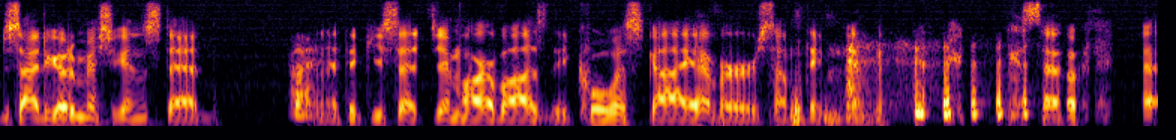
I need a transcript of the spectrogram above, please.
decided to go to Michigan instead Right. And I think you said Jim Harbaugh is the coolest guy ever or something. so uh,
